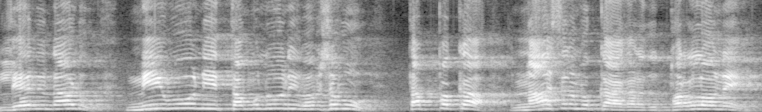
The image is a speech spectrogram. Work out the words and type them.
లేని నాడు నీవు నీ తమ్ములు నీ వంశము తప్పక నాశనము కాగలదు త్వరలోనే.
